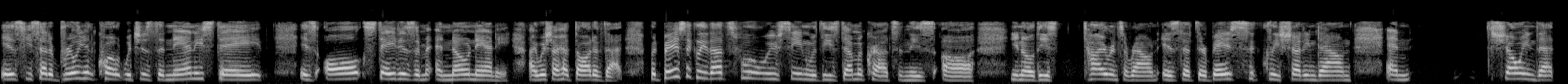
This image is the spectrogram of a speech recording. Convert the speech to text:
is he said a brilliant quote, which is the nanny state is all statism and no nanny. I wish I had thought of that. But basically, that's what we've seen with these Democrats and these, uh, you know, these tyrants around is that they're basically shutting down and showing that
